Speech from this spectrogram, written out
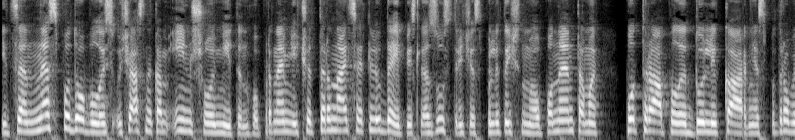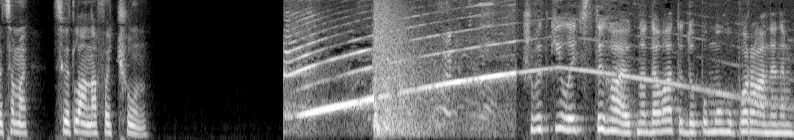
і це не сподобалось учасникам іншого мітингу. Принаймні 14 людей після зустрічі з політичними опонентами потрапили до лікарні. З подробицями Світлана Фечун. Швидкі ледь встигають надавати допомогу пораненим,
